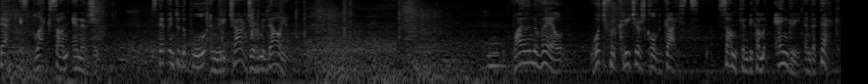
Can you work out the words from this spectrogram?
That is Black Sun energy. Step into the pool and recharge your medallion. While in the Veil, watch for creatures called Geists. Some can become angry and attack.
